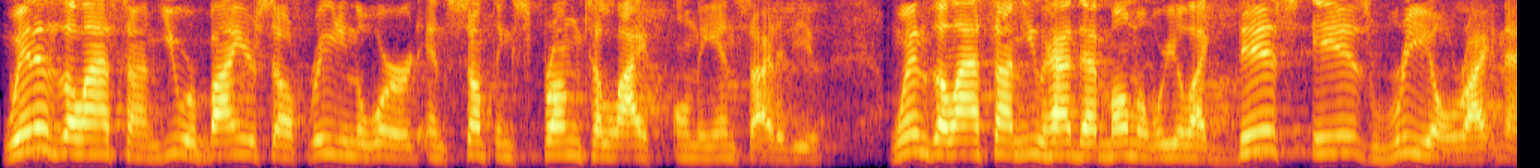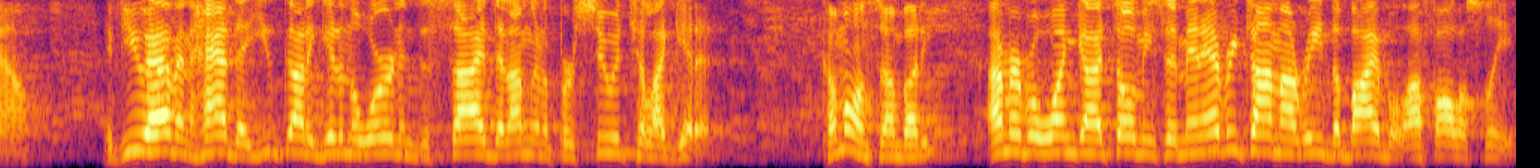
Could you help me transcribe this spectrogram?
When is the last time you were by yourself reading the word and something sprung to life on the inside of you? When's the last time you had that moment where you're like, this is real right now? If you haven't had that, you've got to get in the word and decide that I'm going to pursue it till I get it. Come on, somebody. I remember one guy told me, he said, Man, every time I read the Bible, I fall asleep.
